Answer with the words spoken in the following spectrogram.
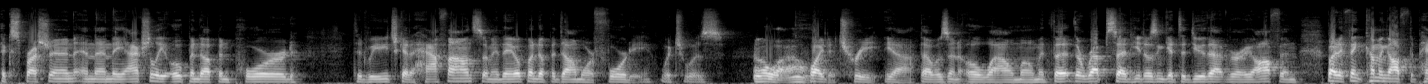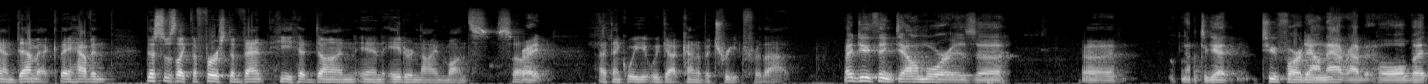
expression, and then they actually opened up and poured. Did we each get a half ounce? I mean, they opened up a Dalmore 40, which was Oh wow. quite a treat. Yeah, that was an oh wow moment. The the rep said he doesn't get to do that very often, but I think coming off the pandemic, they haven't. This was like the first event he had done in eight or nine months. So Right. I think we we got kind of a treat for that. I do think Dalmore is uh, uh, not to get too far down that rabbit hole, but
